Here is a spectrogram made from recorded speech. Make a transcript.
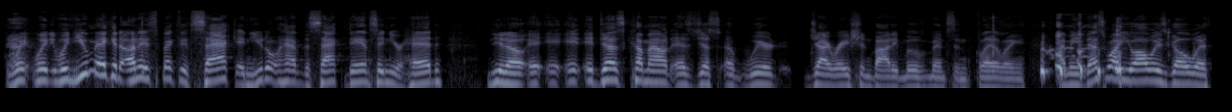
when, when, when you make an unexpected sack and you don't have the sack dance in your head, you know it, it, it does come out as just a weird gyration, body movements, and flailing. I mean, that's why you always go with.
